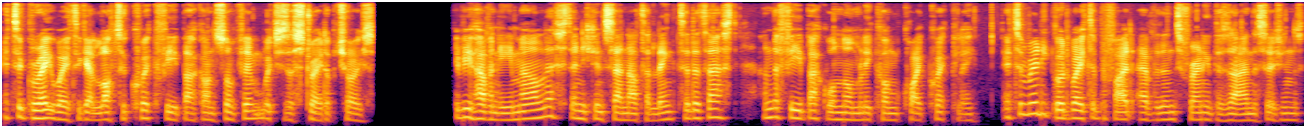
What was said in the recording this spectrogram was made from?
It's a great way to get lots of quick feedback on something which is a straight up choice. If you have an email list, then you can send out a link to the test and the feedback will normally come quite quickly. It's a really good way to provide evidence for any design decisions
